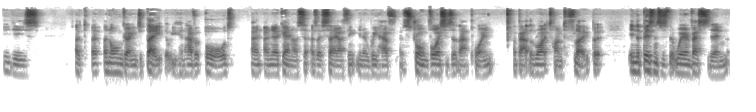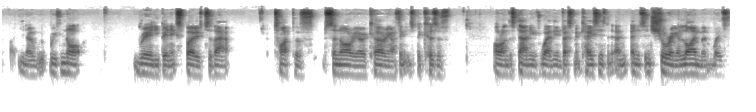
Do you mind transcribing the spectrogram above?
it is a, a, an ongoing debate that we can have at board. And, and again, as, as I say, I think you know we have strong voices at that point about the right time to float. But in the businesses that we're invested in, you know, we've not really been exposed to that type of scenario occurring, I think it's because of our understanding of where the investment case is and, and it's ensuring alignment with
